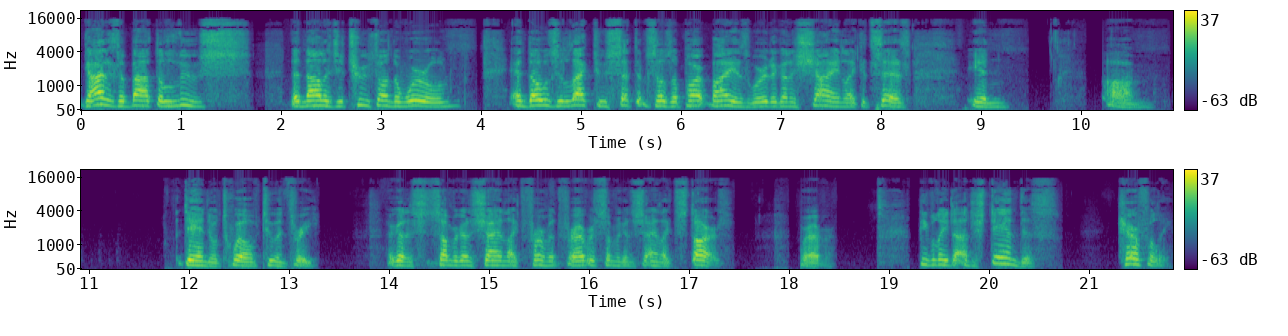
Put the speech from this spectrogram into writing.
God is about to loose the knowledge of truth on the world, and those elect who set themselves apart by his word are going to shine, like it says in um, Daniel 12, 2 and 3. They're going to, some are going to shine like firmament forever. Some are going to shine like stars forever. People need to understand this carefully.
